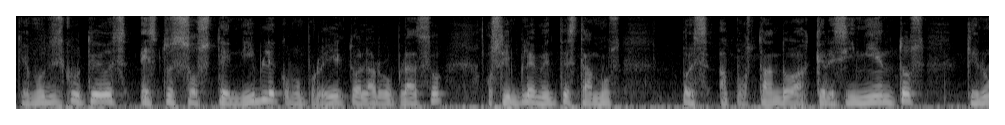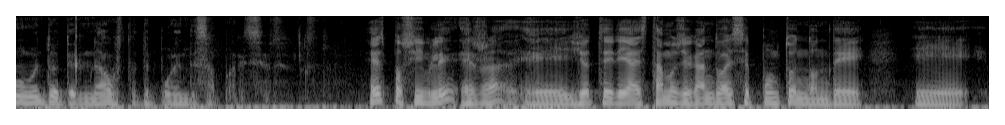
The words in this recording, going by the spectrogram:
que hemos discutido es, ¿esto es sostenible como proyecto a largo plazo o simplemente estamos pues apostando a crecimientos que en un momento determinado hasta te pueden desaparecer? Es posible, eh, yo te diría, estamos llegando a ese punto en donde eh,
